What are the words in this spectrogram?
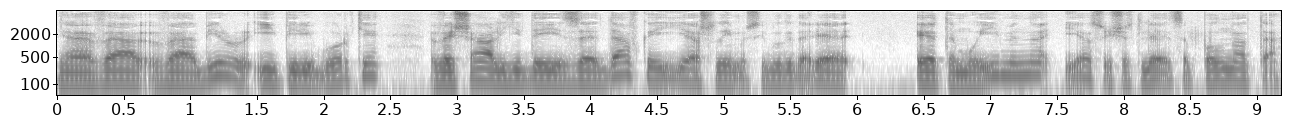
Э, ваабир и переборки, вешаль едей давка и яшлеймус. И благодаря этому именно и осуществляется полнота.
